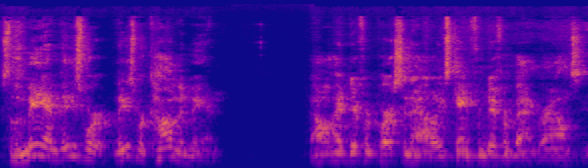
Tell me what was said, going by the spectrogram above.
So the men, these were these were common men. All had different personalities, came from different backgrounds.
